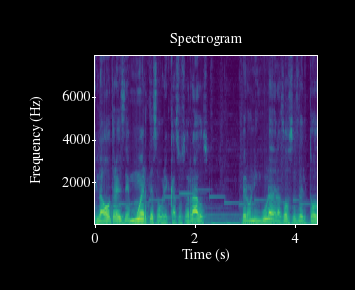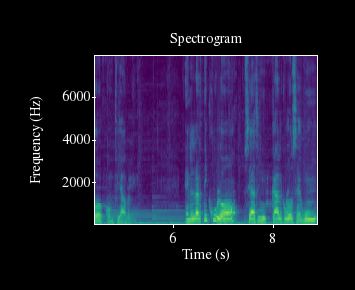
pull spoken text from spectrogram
y la otra es de muerte sobre casos cerrados, pero ninguna de las dos es del todo confiable. En el artículo se hace un cálculo según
